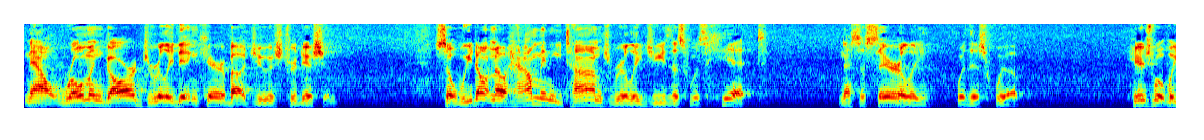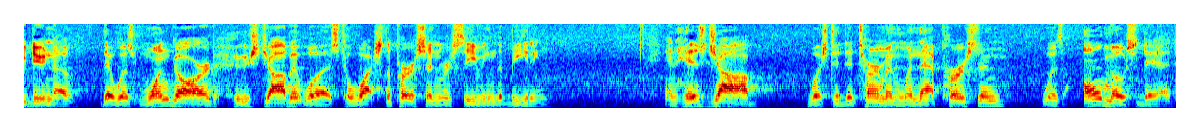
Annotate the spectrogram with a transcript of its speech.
Now, Roman guards really didn't care about Jewish tradition. So we don't know how many times really Jesus was hit necessarily with this whip. Here's what we do know there was one guard whose job it was to watch the person receiving the beating. And his job was to determine when that person was almost dead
